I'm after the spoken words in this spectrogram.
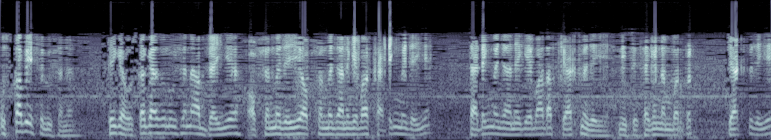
उसका भी एक सोल्यूशन है, ठीक है? उसका क्या सोल्यूशन है? आप जाइए ऑप्शन में जाइए ऑप्शन में जाने के बाद सेटिंग में जाइए। सेटिंग में जाने के बाद आप चैट्स में जाइए, नीचे सेकंड नंबर पर। चैट्स से जाइए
